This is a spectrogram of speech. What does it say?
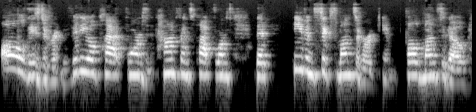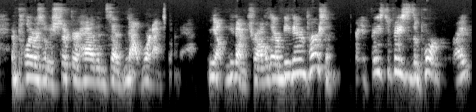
all these different video platforms and conference platforms that even six months ago, you know, 12 months ago, employers would have shook their head and said, no, we're not doing that. You know, you got to travel there and be there in person. Face to face is important, right?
